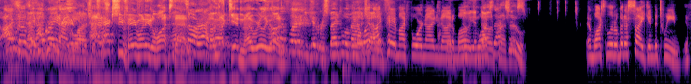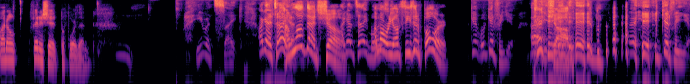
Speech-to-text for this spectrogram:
I that sounds like a great idea. I'd actually pay money to watch that. That's all right. I'm not kidding. I really Charlotte would. Flair could get a respectable match You know what? out I'd of pay my four ninety nine the a month to billion watch dollar that princess. too, and watch a little bit of Psych in between if I don't finish it before then. Hmm. You and Psych. I gotta tell you. I love that show. I gotta tell you, boys. I'm already on season four. good. Well, good for you. Good job. good for you.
